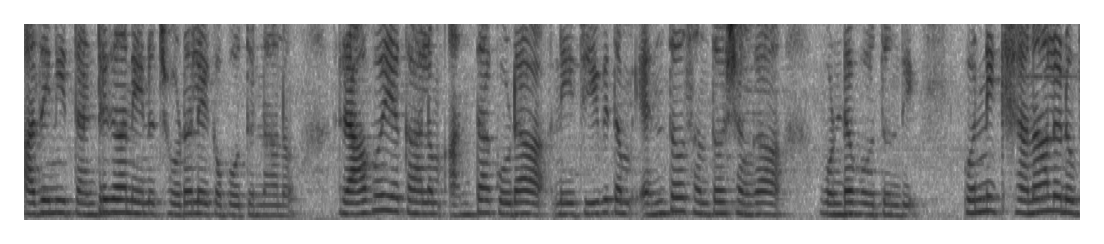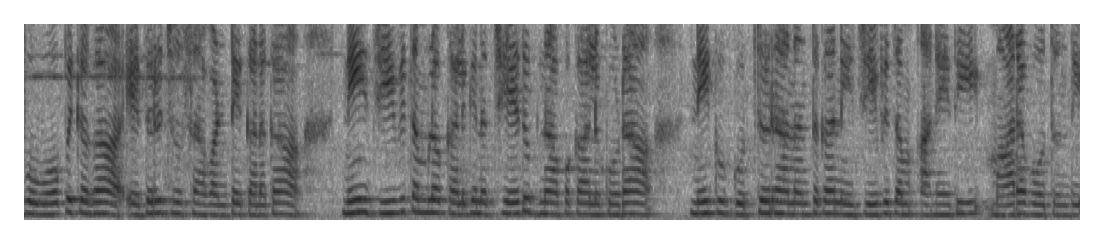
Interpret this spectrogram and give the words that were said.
అది నీ తండ్రిగా నేను చూడలేకపోతున్నాను. రాబోయే కాలం అంతా కూడా నీ జీవితం ఎంతో సంతోషంగా ఉండబోతుంది. కొన్ని క్షణాలు నువ్వు ఓపికగా ఎదురు చూసావంటే కనుక నీ జీవితంలో కలిగిన చేదు జ్ఞాపకాలు కూడా నీకు గుర్తు రానంతగా నీ జీవితం అనేది మారబోతుంది.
